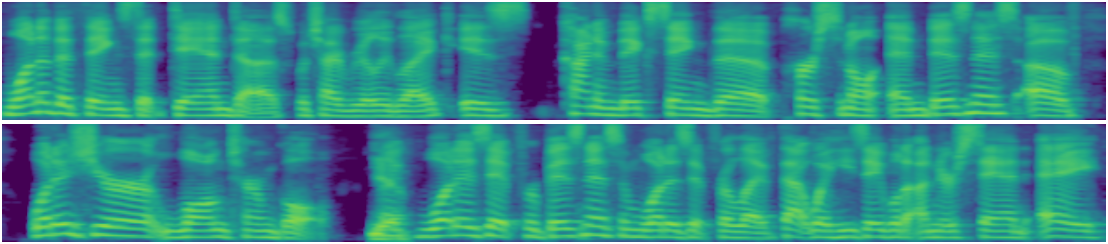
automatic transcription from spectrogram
one of the things that Dan does, which I really like, is kind of mixing the personal and business of what is your long term goal? Yeah. Like, what is it for business and what is it for life? That way, he's able to understand A,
